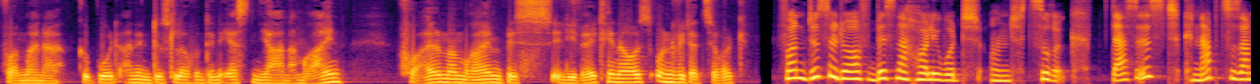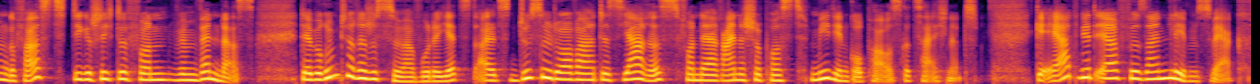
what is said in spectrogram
von meiner Geburt an in Düsseldorf und den ersten Jahren am Rhein, vor allem am Rhein bis in die Welt hinaus und wieder zurück. Von Düsseldorf bis nach Hollywood und zurück. Das ist, knapp zusammengefasst, die Geschichte von Wim Wenders. Der berühmte Regisseur wurde jetzt als Düsseldorfer des Jahres von der Rheinische Post Mediengruppe ausgezeichnet. Geehrt wird er für sein Lebenswerk.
